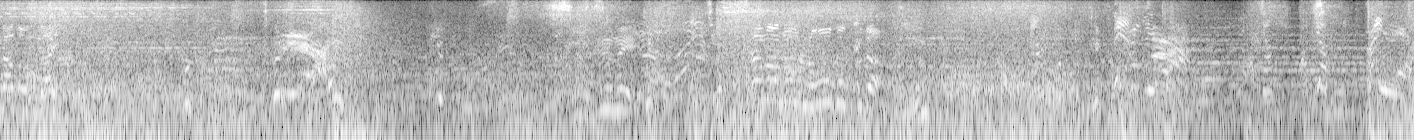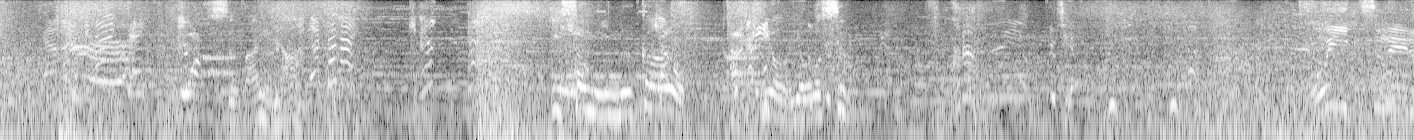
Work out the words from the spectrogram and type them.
などない。クリア沈め。貴様の牢獄だ。す急ぎ向かおう。時を要する。追い詰める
